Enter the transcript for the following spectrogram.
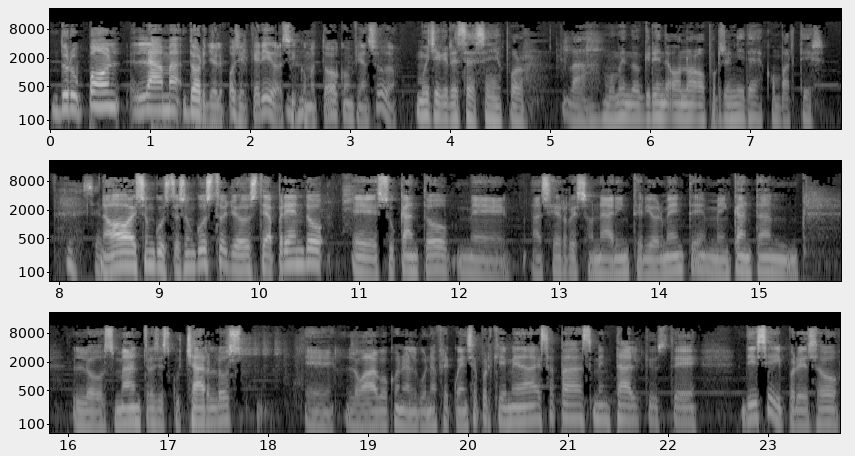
Drupón Lama Dor, yo le puedo decir querido, así como todo confianzudo. Muchas gracias, señor, por el momento, gran honor, oportunidad de compartir. No, es un gusto, es un gusto. Yo usted aprendo, eh, su canto me hace resonar interiormente, me encantan los mantras, escucharlos. Eh, lo hago con alguna frecuencia porque me da esa paz mental que usted dice y por eso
